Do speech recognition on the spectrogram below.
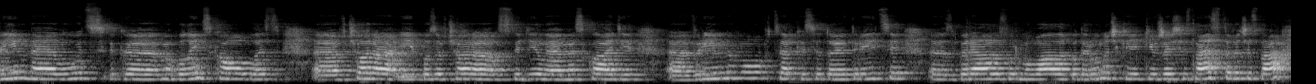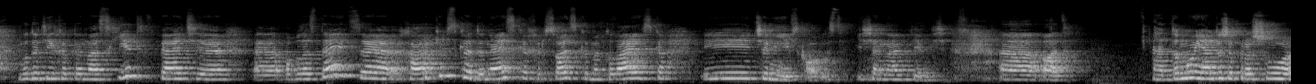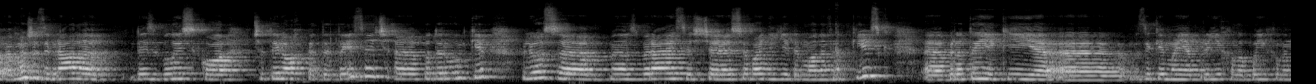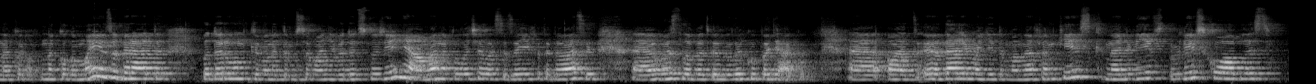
Рівне, Луцьк, ну, Волинська область. Е, Вчора і позавчора сиділи на складі е, в Рівному в церкві Святої Трійці, е, збирали, формували подаруночки, які вже 16 числа будуть їхати на схід в п'ять е, областей: це Харківська, Донецька, Херсонська, Миколаївська і Чернігівська область, і ще на північ. От. Е, Тому я дуже прошу, е, ми вже зібрали десь близько 4-5 тисяч е, подарунків. Плюс збираюся ще сьогодні їдемо на Франківськ. Брати, які, з якими я приїхала, поїхали на Коломию забирати подарунки. Вони там сьогодні ведуть служіння. А в мене вийшло заїхати до вас і висловити велику подяку. От далі ми їдемо на Франківськ, на Львів, Львівську область.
